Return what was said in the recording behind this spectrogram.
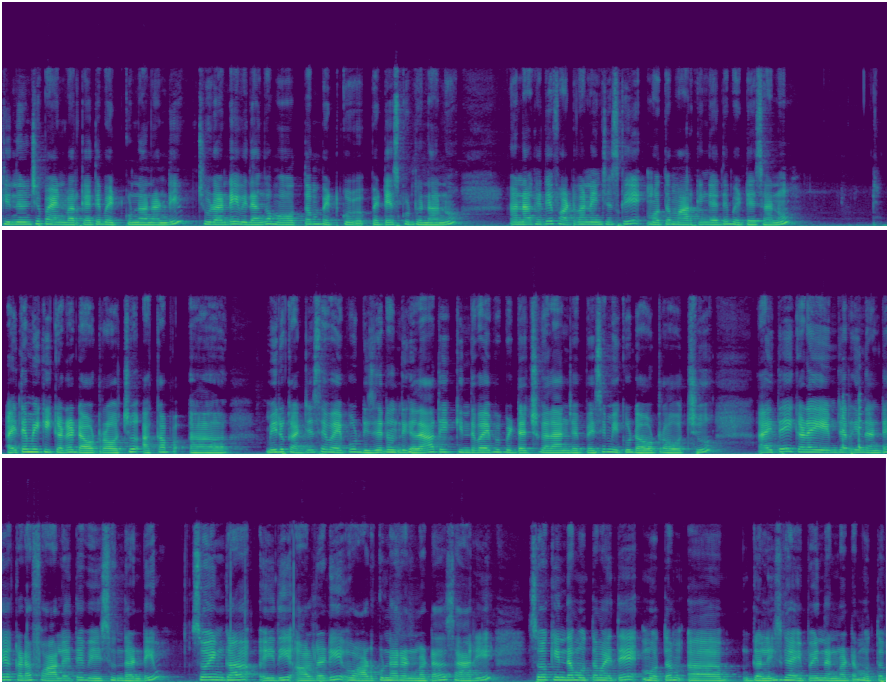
కింద నుంచి పైన వరకు అయితే పెట్టుకున్నానండి. చూడండి ఈ విధంగా మొత్తం పెట్టుకు పెట్టేసుకుంటున్నాను. నాకైతే ఫార్టీ వన్ ఇంచెస్కి మొత్తం మార్కింగ్ అయితే పెట్టేశాను. అయితే మీకు ఇక్కడ డౌట్ రావచ్చు. అక్క మీరు కట్ చేసే వైపు డిజైన్ ఉంది కదా అది కింద వైపు పెట్టచ్చు కదా అని చెప్పేసి మీకు డౌట్ రావచ్చు. అయితే ఇక్కడ ఏం జరిగిందంటే అక్కడ ఫాల్ అయితే వేసి ఉందండి. సో ఇంకా ఇది ఆల్రెడీ వాడుకున్నారనమాట శారీ. సో కింద మొత్తం అయితే మొత్తం గలీజ్గా అయిపోయిందనమాట మొత్తం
